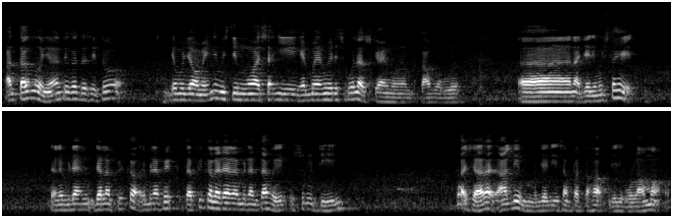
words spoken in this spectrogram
Antaranya dia kata situ jamu jamu ini mesti menguasai ilmu-ilmu di sekolah sekian pertama uh, nak jadi mujtahid dalam bidang dalam fiqh dalam bidang fiqh. Tapi kalau dalam bidang tauhid usuluddin tak syarat alim menjadi sampai tahap jadi ulama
